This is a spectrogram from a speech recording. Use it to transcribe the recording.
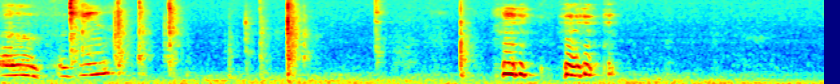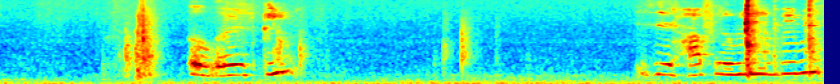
Oh, oh? Is it half a million babies?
